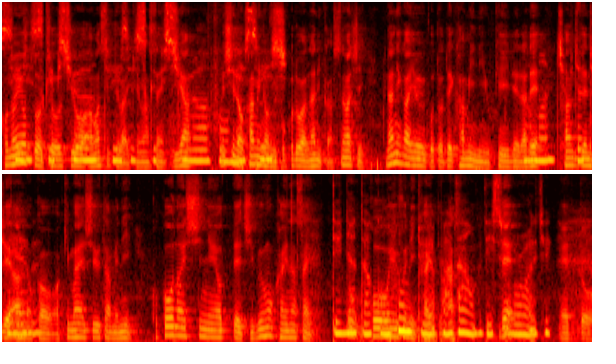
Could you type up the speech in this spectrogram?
この世と調子を合わせてはいけません。いやむしろ神の御心は何かすなわち何が良いことで神に受け入れられ完全であるのかをわきまえ知るために心の一心によって自分を変えなさい。とこういうふうに書いています。で、えっと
